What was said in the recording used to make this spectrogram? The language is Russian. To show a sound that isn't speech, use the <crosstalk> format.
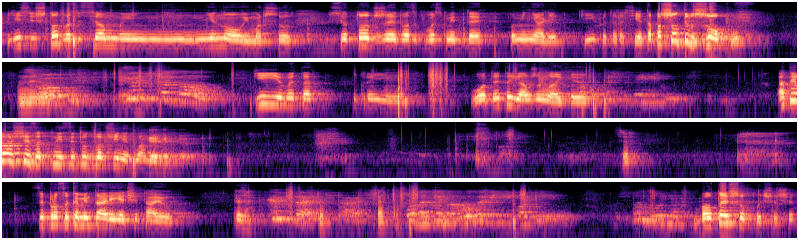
Если что, 27 не новый маршрут. Все тот же 28D поменяли. Киев это Россия. Да пошел ты в жопу! не... Киев это Украина. Вот это я уже лайкаю. А ты вообще заткнись, ты тут вообще не главный. Это просто комментарии я читаю. Болтай, что хочешь, я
